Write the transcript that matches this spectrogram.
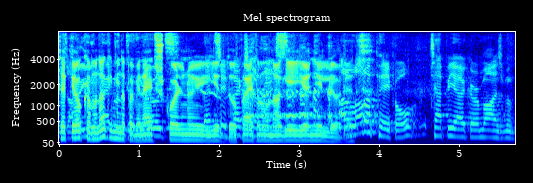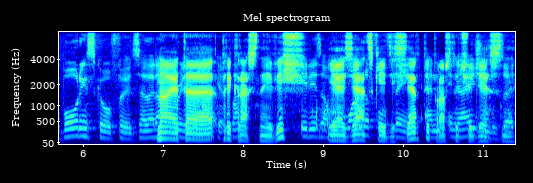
Тапиока многим напоминает школьную еду, поэтому многие ее не любят. Но это прекрасная вещь, и азиатские десерты просто чудесны.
